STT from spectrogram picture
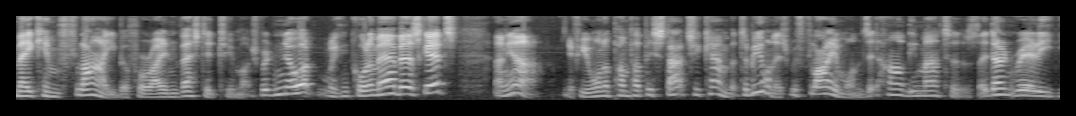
make him fly before I invested too much. But you know what? We can call him Air Biscuits. And yeah, if you want to pump up his stats, you can. But to be honest, with flying ones, it hardly matters. They don't really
